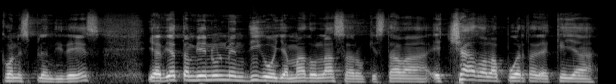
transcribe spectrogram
con esplendidez y había también un mendigo llamado Lázaro que estaba echado a la puerta de, aquella,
